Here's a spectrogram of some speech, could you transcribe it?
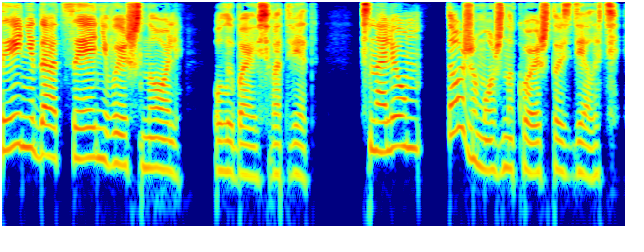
«Ты недооцениваешь ноль», — улыбаюсь в ответ. «С нолем тоже можно кое-что сделать».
